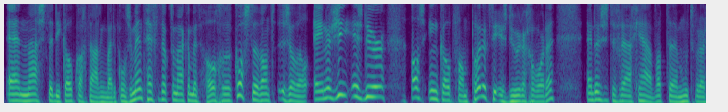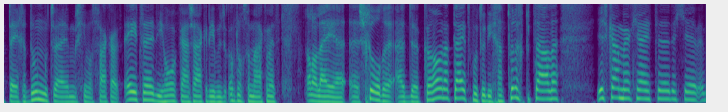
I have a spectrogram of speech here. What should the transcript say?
En naast die koopkrachtdaling bij de consument heeft het ook te maken met hogere kosten. Want zowel energie is duur als inkoop van producten is duurder geworden. En dus is de vraag, ja, wat uh, moeten we daar tegen doen? Moeten wij misschien wat vaker uit eten? Die horecazaken die hebben natuurlijk ook nog te maken met allerlei uh, schulden uit de coronatijd. Moeten we die gaan terugbetalen? Jiska, merk jij het dat je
